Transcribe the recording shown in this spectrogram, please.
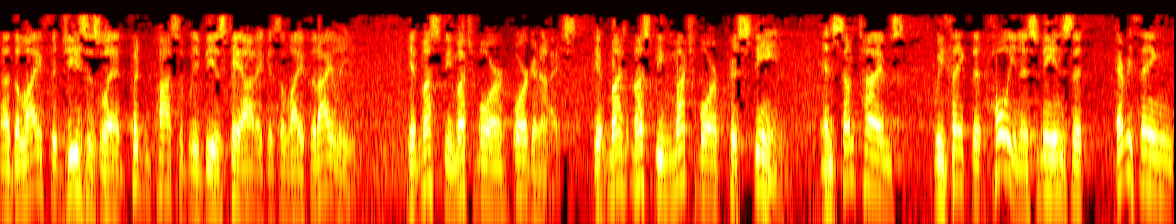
uh, the life that Jesus led couldn't possibly be as chaotic as the life that I lead. It must be much more organized. It must, must be much more pristine. And sometimes we think that holiness means that everything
